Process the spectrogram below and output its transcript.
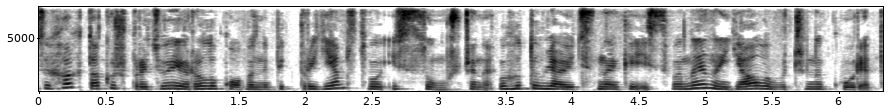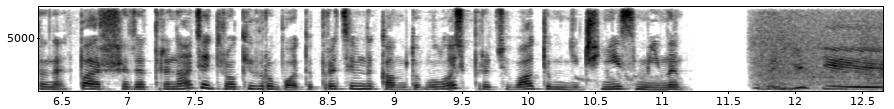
Цехах також працює релоковане підприємство із Сумщини. Виготовляють снеки із свинини, яловичини, курятини. Вперше за 13 років роботи працівникам довелось працювати в нічні зміни. недільки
